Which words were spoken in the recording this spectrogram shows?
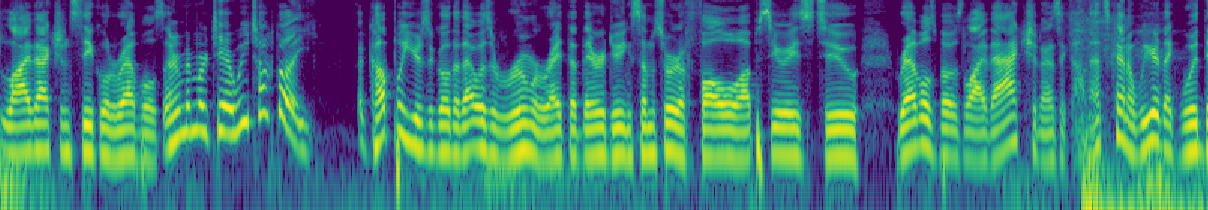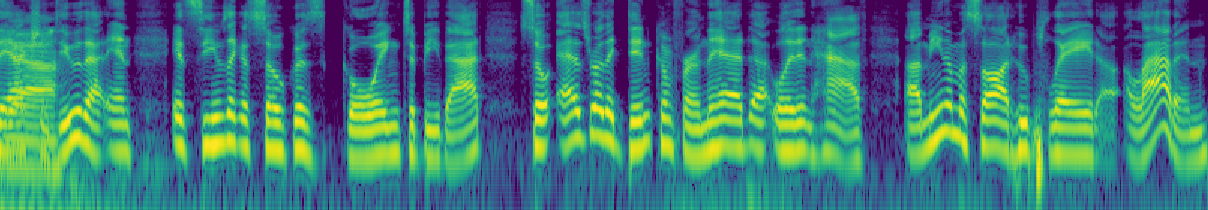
live action sequel to Rebels. And remember, Taylor, we talked about. A couple years ago, that that was a rumor, right? That they were doing some sort of follow up series to Rebels, but it was live action. I was like, oh, that's kind of weird. Like, would they Yeah. actually do that? And it seems like Ahsoka's going to be that. So Ezra, they didn't confirm. They had, uh, well, they didn't have uh, Mena Massoud, who played uh, Aladdin.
